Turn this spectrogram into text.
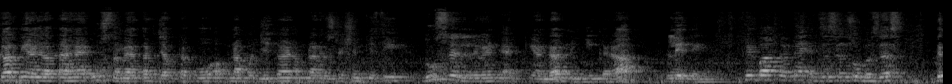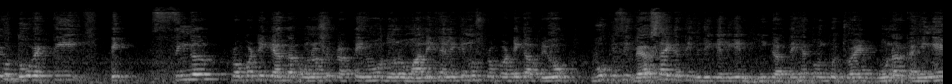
कर दिया जाता है उस समय तक जब तक वो अपना पंजीकरण, अपना रजिस्ट्रेशन किसी दूसरे रिलेवेंट एक्ट के अंडर नहीं करा लेते हैं। फिर बात करते हैं एक्जिस्टेंस ऑफ़ बिज़नेस देखो, दो व्यक्ति एक सिंगल प्रॉपर्टी के अंदर ओनरशिप रखते हैं, वो दोनों मालिक हैं, लेकिन उस प्रॉपर्टी का प्रयोग वो किसी व्यवसाय गतिविधि के लिए नहीं करते हैं तो उनको ज्वाइंट ओनर कहेंगे,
